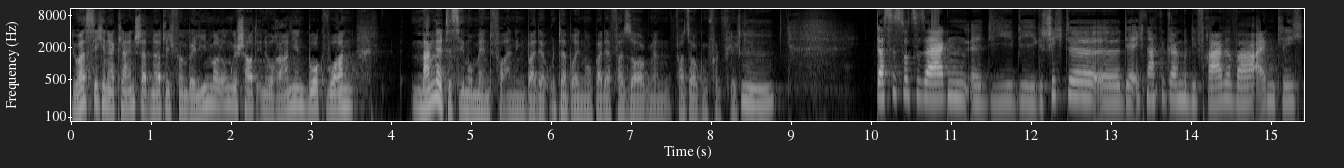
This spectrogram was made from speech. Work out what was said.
Du hast dich in der Kleinstadt nördlich von Berlin mal umgeschaut, in Oranienburg. Woran mangelt es im Moment vor allen Dingen bei der Unterbringung, bei der Versorgung, von Flüchtlingen? Mhm. Das ist sozusagen äh, die, die Geschichte, äh, der ich nachgegangen bin. Die Frage war eigentlich,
